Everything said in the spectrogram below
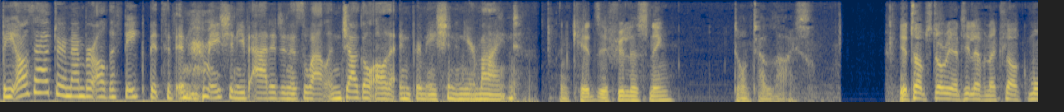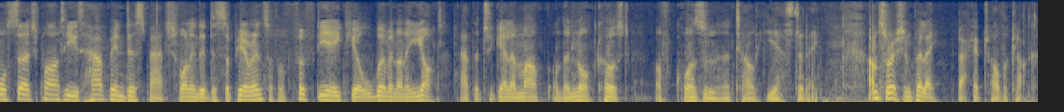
but you also have to remember all the fake bits of information you've added in as well and juggle all that information in your mind. And kids, if you're listening, don't tell lies. Your top story at 11 o'clock. More search parties have been dispatched following the disappearance of a 58-year-old woman on a yacht at the Tugela mouth on the north coast of KwaZulu-Natal yesterday. I'm Suresh Pillay, back at 12 o'clock.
